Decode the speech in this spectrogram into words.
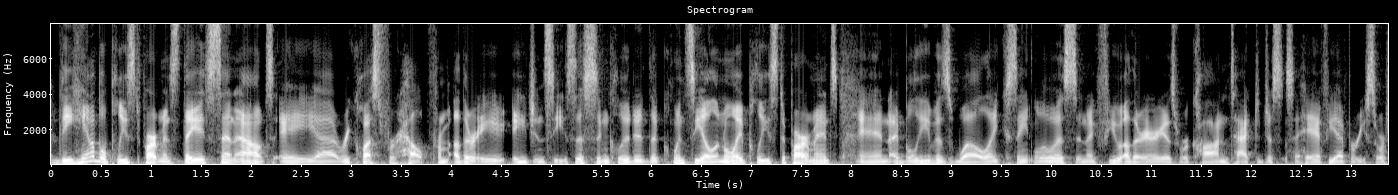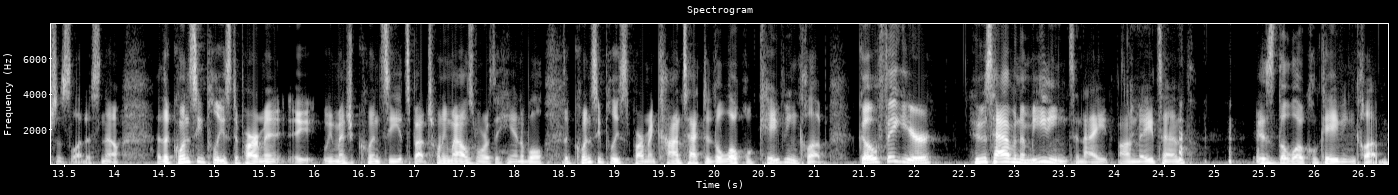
The Hannibal Police Departments they sent out a uh, request for help from other a- agencies. This included the Quincy, Illinois Police Department, and I believe as well like St. Louis and a few other areas were contacted just to say, hey, if you have resources, let us know. The Quincy Police Department, eh, we mentioned Quincy, it's about 20 miles north of Hannibal. The Quincy Police Department contacted the local caving club. Go figure, who's having a meeting tonight on May 10th is the local caving club.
